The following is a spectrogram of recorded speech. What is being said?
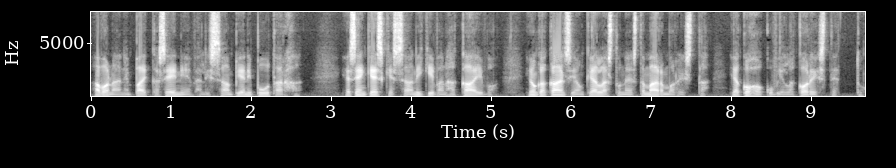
Avonainen paikka seinien välissä on pieni puutarha, ja sen keskessä on ikivanha kaivo, jonka kansi on kellastuneesta marmorista ja kohokuvilla koristettu.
